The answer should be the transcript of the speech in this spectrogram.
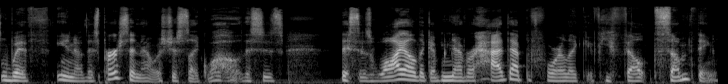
with you know this person i was just like whoa this is this is wild like i've never had that before like if you felt something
